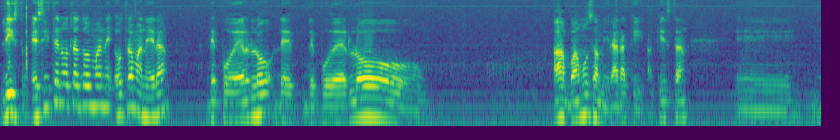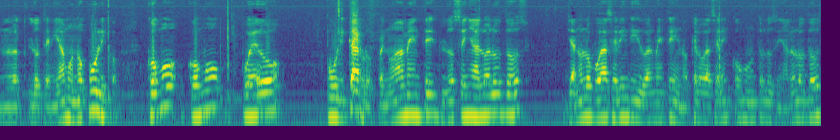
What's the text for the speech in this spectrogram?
Listo, existen otras dos otra manera de poderlo, de, poderlo... Ah, vamos a mirar aquí, aquí están, eh, lo, teníamos no público. ¿Cómo, ¿Cómo puedo publicarlo? Pues nuevamente lo señalo a los dos ya no lo voy a hacer individualmente, sino que lo voy a hacer en conjunto, lo señalo los dos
